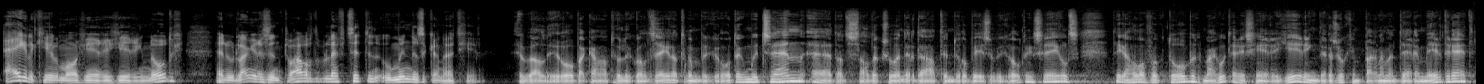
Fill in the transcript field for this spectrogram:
eigenlijk helemaal geen regering nodig. En hoe langer ze in twaalfde blijft zitten, hoe minder ze kan uitgeven. Wel, Europa kan natuurlijk wel zeggen dat er een begroting moet zijn. Uh, dat staat ook zo inderdaad in de Europese begrotingsregels tegen half oktober. Maar goed, er is geen regering, er is ook geen parlementaire meerderheid.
